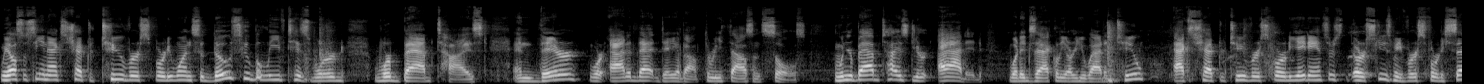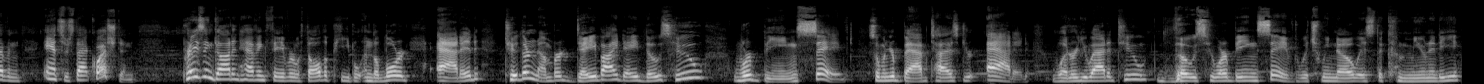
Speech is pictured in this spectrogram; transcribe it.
We also see in Acts chapter 2, verse 41 so those who believed his word were baptized, and there were added that day about 3,000 souls. When you're baptized, you're added. What exactly are you added to? Acts chapter 2, verse 48 answers, or excuse me, verse 47 answers that question praising God and having favor with all the people, and the Lord added to their number day by day those who were being saved. So when you're baptized, you're added. What are you added to? Those who are being saved, which we know is the community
